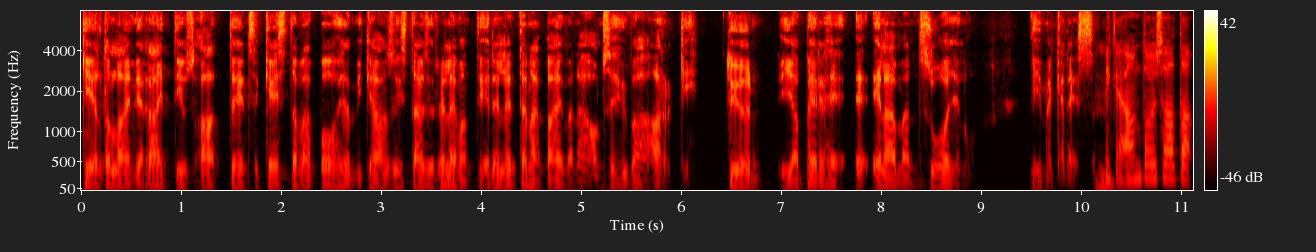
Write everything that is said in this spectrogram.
kieltolain ja raittiusaatteen se kestävä pohja, mikä on siis täysin relevantti edelleen tänä päivänä, on se hyvä arki, työn ja perhe-elämän suojelu viime kädessä. Mikä on toisaalta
